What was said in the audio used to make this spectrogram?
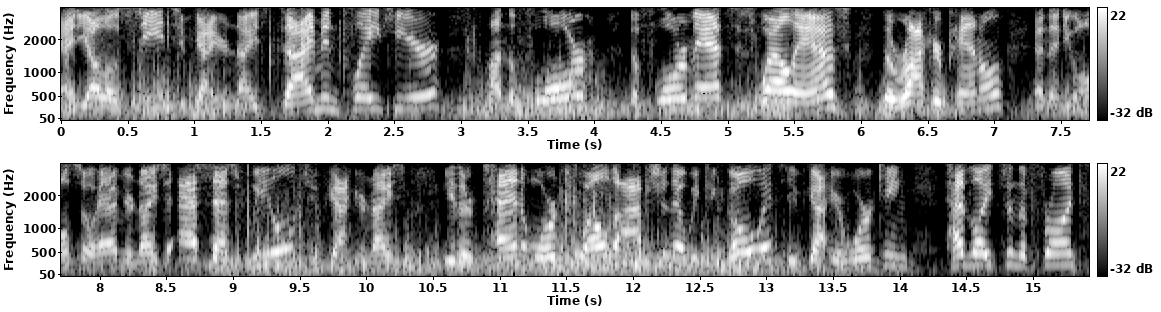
and yellow seats. You've got your nice diamond plate here on the floor, the floor mats, as well as the rocker panel. And then you also have your nice SS wheels. You've got your nice either 10 or 12 option that we can go with. You've got your working headlights in the front,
